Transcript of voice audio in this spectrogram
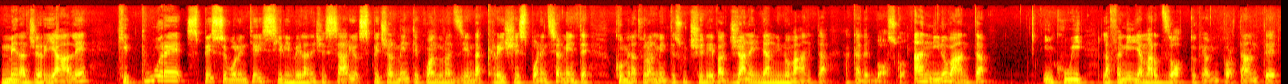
manageriale che pure spesso e volentieri si rivela necessario, specialmente quando un'azienda cresce esponenzialmente, come naturalmente succedeva già negli anni 90 a Cadel Bosco. Anni 90 in cui la famiglia Marzotto, che è un'importante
